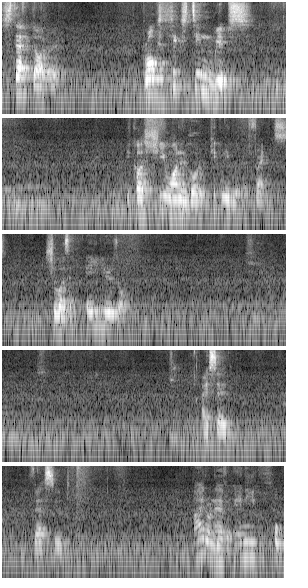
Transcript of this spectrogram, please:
stepdaughter, broke 16 ribs because she wanted to go to picnic with her friends. She was eight years old. I said, that's it. I don't have any hope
